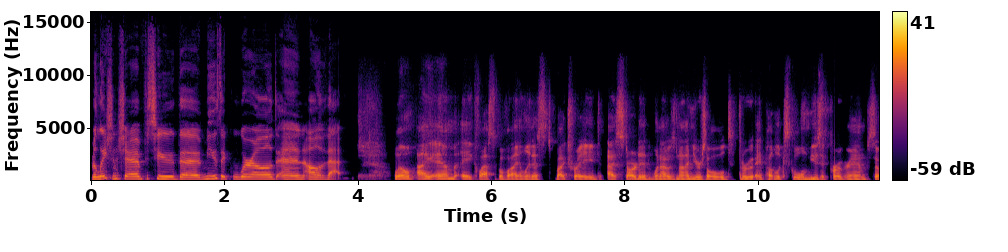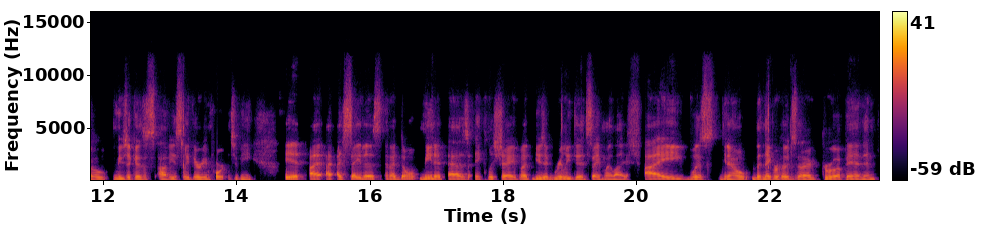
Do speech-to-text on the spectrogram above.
relationship to the music world and all of that. Well, I am a classical violinist by trade. I started when I was nine years old through a public school music program. So, music is obviously very important to me it I, I, say this and i don't mean it as a cliche but music really did save my life. I was you know the neighborhoods that i grew up in and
